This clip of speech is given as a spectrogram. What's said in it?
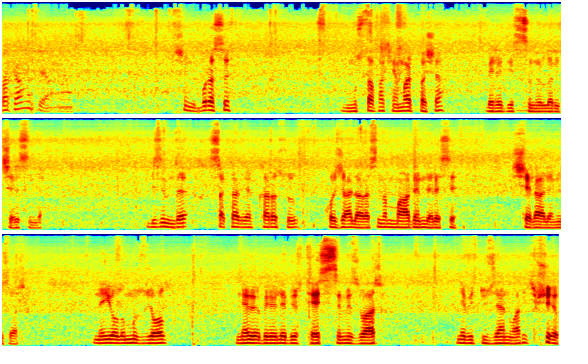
Bakanlık ya. Şimdi burası Mustafa Kemal Paşa Belediyesi sınırları içerisinde. Bizim de Sakarya, Karasu, Kocaeli arasında Maden Deresi şelalemiz var. Ne yolumuz yol, ne böyle bir tesisimiz var, ne bir düzen var, hiçbir şey yok.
